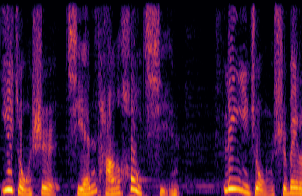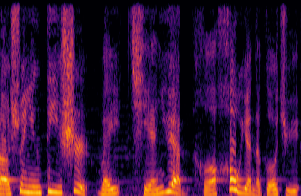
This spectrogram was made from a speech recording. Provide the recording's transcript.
一种是前堂后寝，另一种是为了顺应地势为前院和后院的格局。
